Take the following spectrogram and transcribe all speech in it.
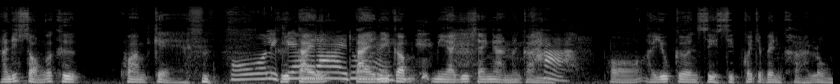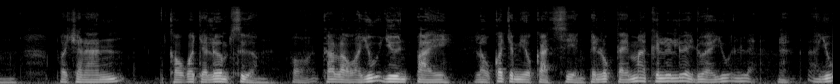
อันที่สองก็คือความแก่โอ้หลีกคืเลี่ยงไตไม่ได้ด้วยไตนี่ก็มีอายุใช้งานเหมือนกันค่ะพออายุเกิน 40 ก็จะเป็นขาลงเพ ราะฉะนั้นเขาก็จะเริ่มเสื่อมพอถ้าเราอายุยืนไป เราก็จะมีโอกาสเสี่ยงเป็นโรคไตมากขึ้นเรื่อยๆ ด้วยอายุนั่นแหละนะอายุ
